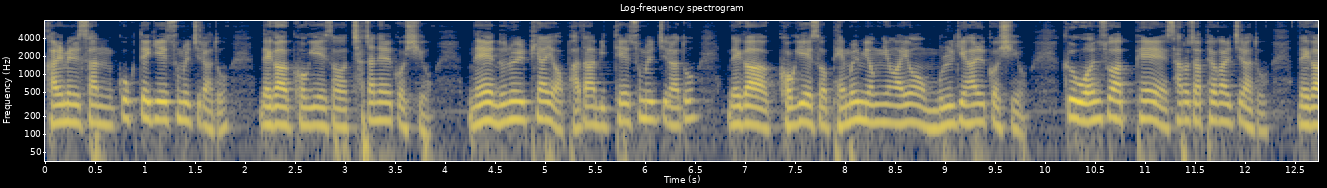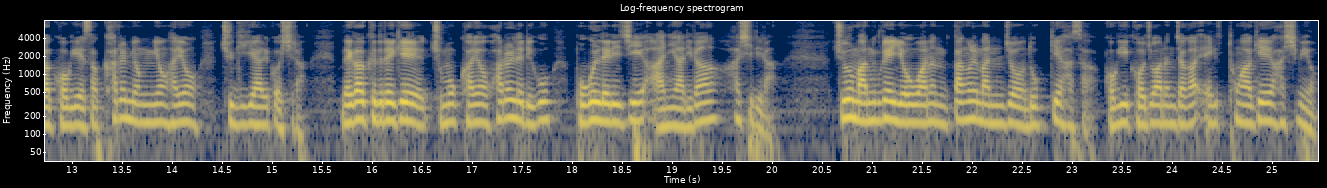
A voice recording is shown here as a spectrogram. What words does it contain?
갈멜산 꼭대기에 숨을지라도 내가 거기에서 찾아낼 것이요. 내 눈을 피하여 바다 밑에 숨을지라도 내가 거기에서 뱀을 명령하여 물게 할 것이요. 그 원수 앞에 사로잡혀 갈지라도 내가 거기에서 칼을 명령하여 죽이게 할 것이라. 내가 그들에게 주목하여 화를 내리고 복을 내리지 아니하리라 하시리라 주 만군의 여호와는 땅을 만져 높게 하사 거기 거주하는 자가 애통하게 하시며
